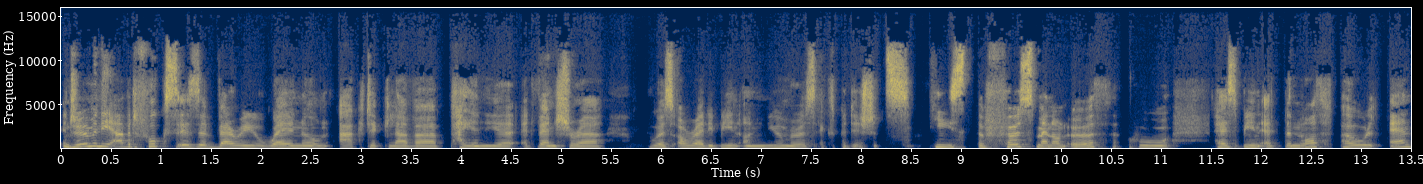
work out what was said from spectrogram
In Germany, Arved Fuchs is a very well-known Arctic lover, pioneer, adventurer who has already been on numerous expeditions. He's the first man on earth who has been at the North Pole and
